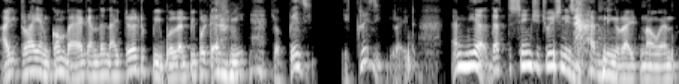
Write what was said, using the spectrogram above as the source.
i try and come back and then i tell to people and people tell me you're crazy you're crazy right? And yeah that the same situation is happening right now and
